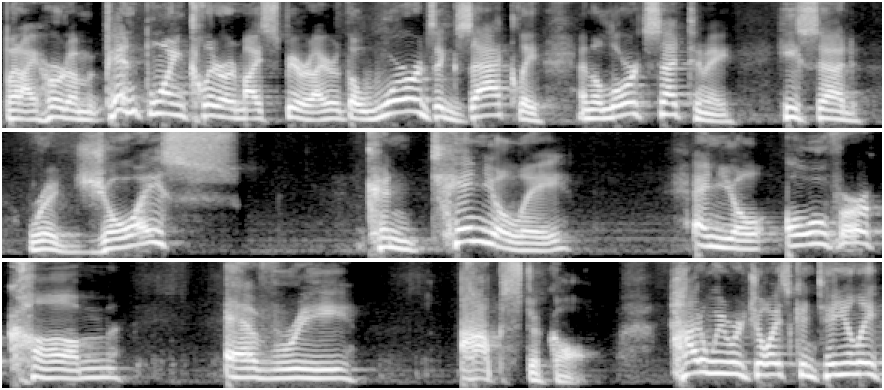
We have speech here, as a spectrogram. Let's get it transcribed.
but I heard him pinpoint clear in my spirit. I heard the words exactly. And the Lord said to me, He said, Rejoice continually, and you'll overcome every obstacle. How do we rejoice continually?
